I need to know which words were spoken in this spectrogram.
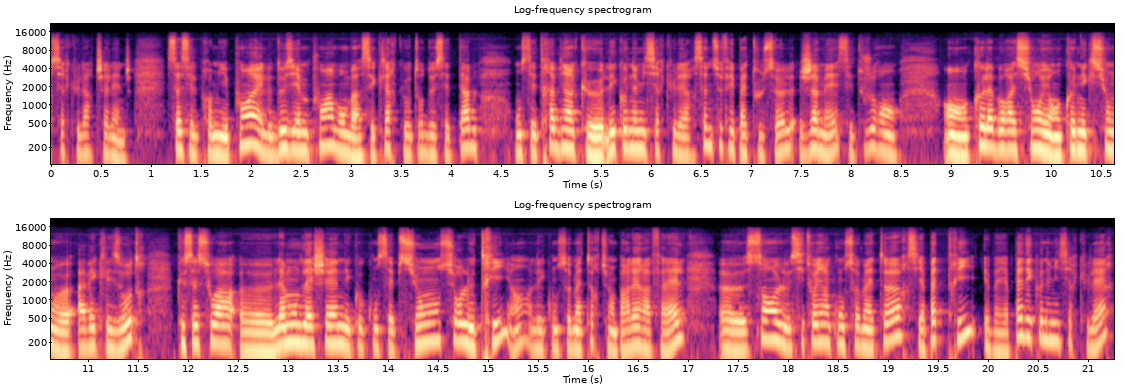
Circular Challenge. Ça c'est le premier point, et le deuxième point, bon ben c'est clair qu'autour de cette table, on sait très bien que l'économie circulaire, ça ne se fait pas tout seul, jamais, c'est toujours en, collaboration et en connexion euh, avec les autres, que ce soit euh, l'amont de la chaîne, éco-conception, sur le tri, hein, les consommateurs, tu en parlais Raphaël, euh, sans le citoyen consommateur, s'il n'y a pas de tri, eh ben, il n'y a pas d'économie circulaire,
